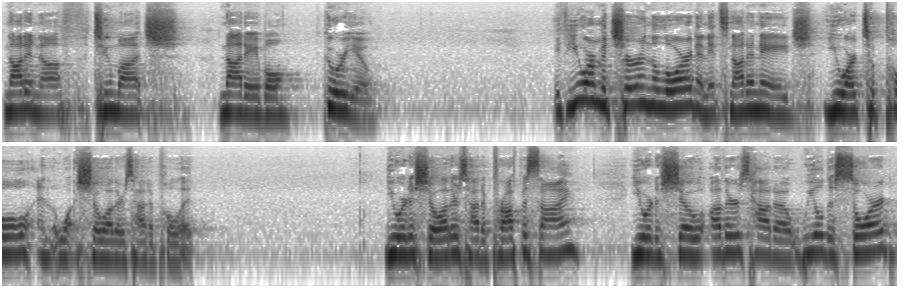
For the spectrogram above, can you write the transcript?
not enough, too much, not able? Who are you? If you are mature in the Lord and it's not an age, you are to pull and show others how to pull it. You are to show others how to prophesy. You are to show others how to wield a sword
